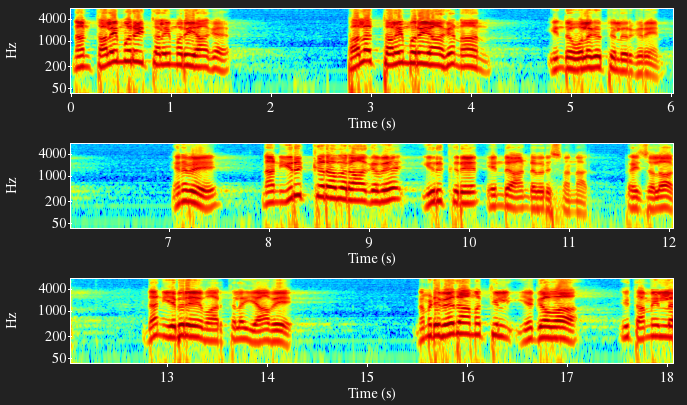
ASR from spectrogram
நான் தலைமுறை தலைமுறையாக பல தலைமுறையாக நான் இந்த உலகத்தில் இருக்கிறேன். எனவே நான் இருக்கிறவராகவே இருக்கிறேன் என்று ஆண்டவர் சொன்னார். பிரைஸ் தான் எபிரே வார்த்தையில் யாவே. நம்முடைய வேதாமத்தில் எகவா இது தமிழ்ல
